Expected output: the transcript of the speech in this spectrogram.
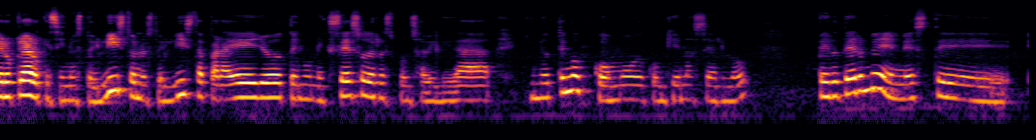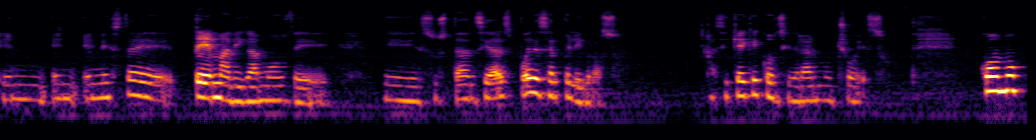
Pero claro que si no estoy listo, no estoy lista para ello, tengo un exceso de responsabilidad y no tengo cómo o con quién hacerlo, perderme en este, en, este tema, digamos, de sustancias puede ser peligroso. Así que hay que considerar mucho eso. ¿Cómo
